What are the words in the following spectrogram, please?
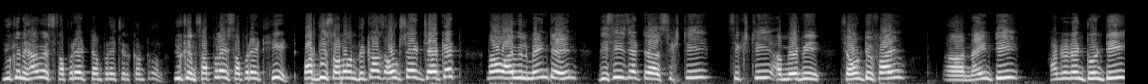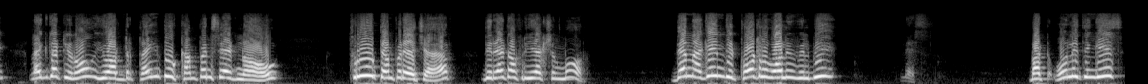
you can have a separate temperature control. You can supply separate heat for this alone because outside jacket now I will maintain this is at uh, 60, 60 or maybe 75, uh, 90, 120 like that you know you are trying to compensate now through temperature the rate of reaction more. Then again the total volume will be less. But only thing is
